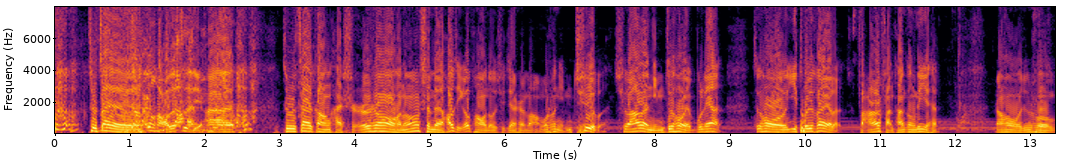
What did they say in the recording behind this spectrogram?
就在更好的自己，哎，就是在刚开始的时候，可能身边好几个朋友都去健身房，我说你们去吧，去完了你们最后也不练，最后一颓废了，反而反弹更厉害。然后我就说，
